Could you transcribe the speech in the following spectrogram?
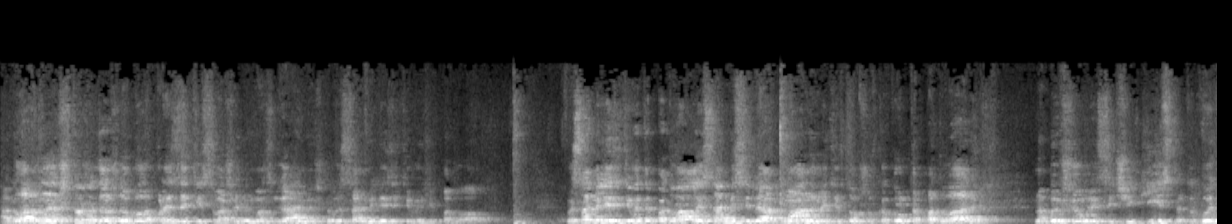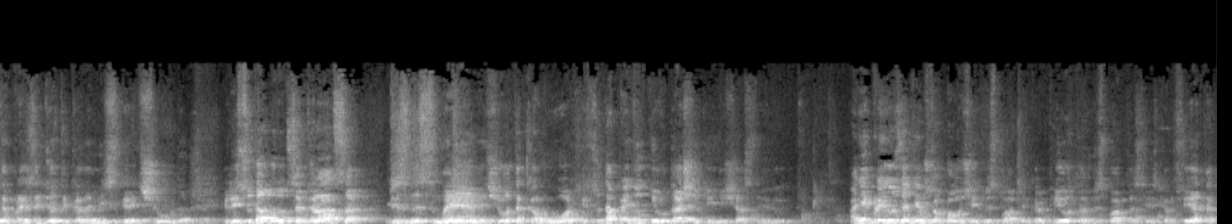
А главное, что же должно было произойти с вашими мозгами, что вы сами лезете в эти подвалы? Вы сами лезете в этот подвал и сами себя обманываете в том, что в каком-то подвале на бывшей улице Чекиста какое-то произойдет экономическое чудо, или сюда будут собираться бизнесмены, чего-то коворки, сюда придут неудачники и несчастные люди. Они придут за тем, чтобы получить бесплатный компьютер, бесплатно съесть конфеток.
